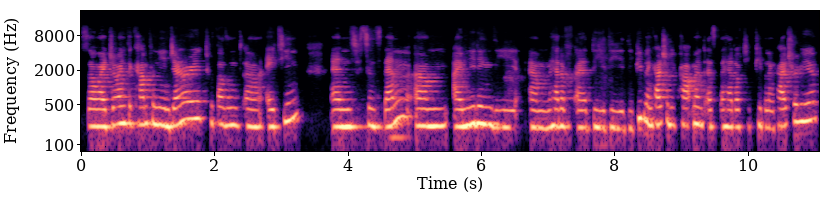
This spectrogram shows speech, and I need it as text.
So I joined the company in January 2018. And since then, um, I'm leading the um, head of uh, the, the, the, people and culture department as the head of the people and culture here.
